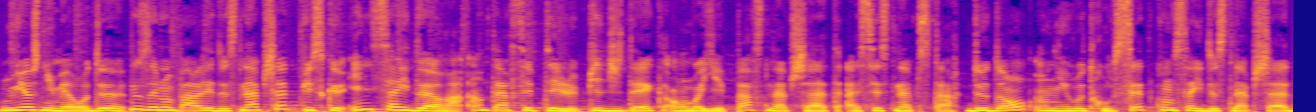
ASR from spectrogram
News numéro 2. Nous allons parler de Snapchat puisque Insider a intercepté le pitch deck envoyé par Snapchat à ses Snapstars. Dedans, on y retrouve 7 conseils de Snapchat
